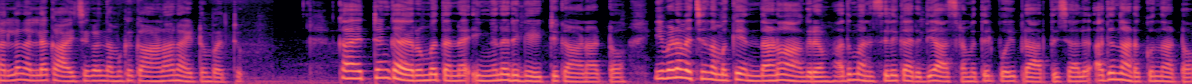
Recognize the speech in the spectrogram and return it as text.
നല്ല നല്ല കാഴ്ചകൾ നമുക്ക് കാണാനായിട്ടും പറ്റും. കയറ്റം കയറുമ്പോൾ തന്നെ ഇങ്ങനെ ഒരു ഗേറ്റ് കാണാട്ടോ. ഇവിടെ വെച്ച് നമുക്ക് എന്താണോ ആഗ്രഹം അത് മനസ്സിൽ കരുതി ആശ്രമത്തിൽ പോയി പ്രാർത്ഥിച്ചാൽ അത് നടക്കുന്ന കേട്ടോ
